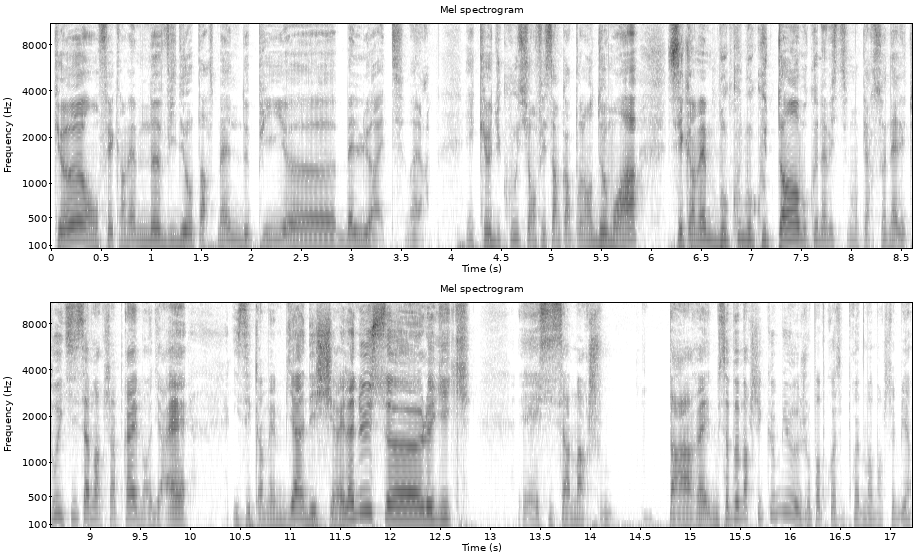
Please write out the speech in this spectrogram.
que on fait quand même 9 vidéos par semaine depuis euh, belle lurette. Voilà. Et que du coup, si on fait ça encore pendant deux mois, c'est quand même beaucoup, beaucoup de temps, beaucoup d'investissement personnel et tout. Et si ça marche après, ben, on dirait, il s'est quand même bien déchiré l'anus, euh, le geek. Et si ça marche pareil, mais ça peut marcher que mieux. Je vois pas pourquoi ça pourrait marcher bien.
